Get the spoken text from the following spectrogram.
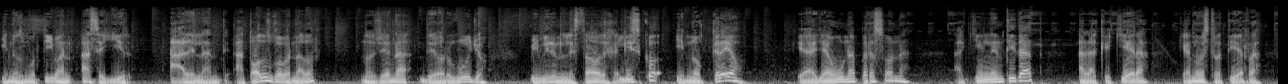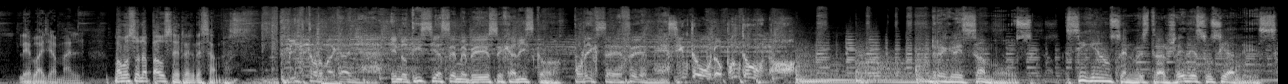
y nos motivan a seguir adelante. A todos, gobernador, nos llena de orgullo vivir en el estado de Jalisco y no creo que haya una persona aquí en la entidad a la que quiera que a nuestra tierra le vaya mal. Vamos a una pausa y regresamos. Víctor Magaña, en Noticias MBS Jalisco, por XFM 101.1. Regresamos. Síguenos en nuestras redes sociales.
